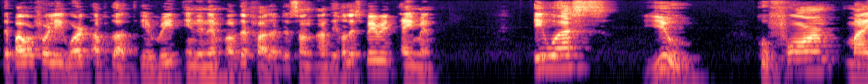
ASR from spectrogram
The powerfully Word of God is read in the name of the Father, the Son, and the Holy Spirit. Amen. It was you who formed my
